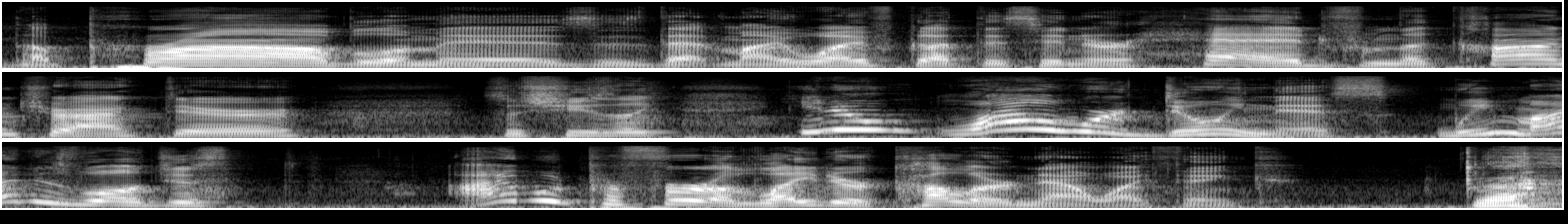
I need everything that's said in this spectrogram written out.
the problem is, is that my wife got this in her head from the contractor. So she's like, you know, while we're doing this, we might as well just. I would prefer a lighter color now. I think. I'm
